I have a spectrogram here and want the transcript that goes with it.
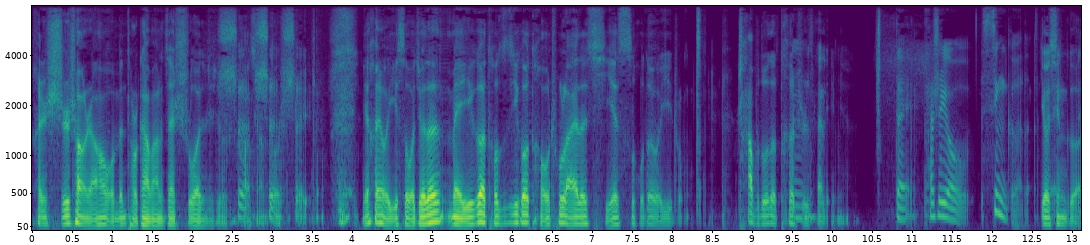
很实诚，然后我们头干完了再说，这就是是好像都是这种，也很有意思。我觉得每一个投资机构投出来的企业似乎都有一种 差不多的特质嗯在里面。对，他是有性格的，有性格，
